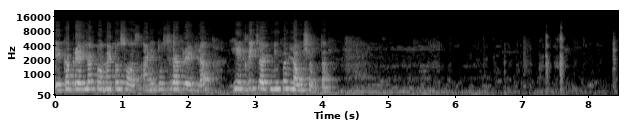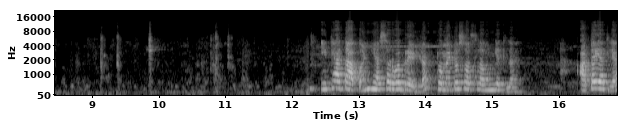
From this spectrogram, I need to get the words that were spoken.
एका ब्रेडला टोमॅटो सॉस आणि दुसऱ्या ब्रेडला हिरवी चटणी पण लावू शकता. इथे आता आपण ह्या सर्व ब्रेडला टोमॅटो सॉस लावून घेतला आहे. आता यातल्या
